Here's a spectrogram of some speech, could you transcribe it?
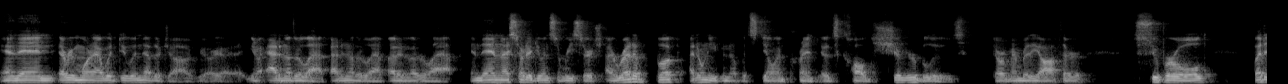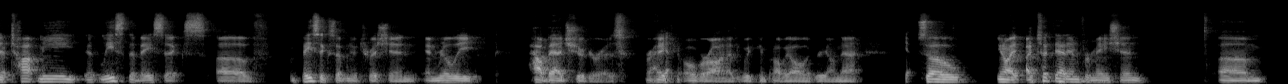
And then every morning I would do another jog, or you know, add another lap, add another lap, add another lap. And then I started doing some research. I read a book. I don't even know if it's still in print. It's called Sugar Blues. Don't remember the author. Super old, but it taught me at least the basics of basics of nutrition and really how bad sugar is, right? Overall, and I think we can probably all agree on that. Yep. So, you know, I, I took that information, um,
